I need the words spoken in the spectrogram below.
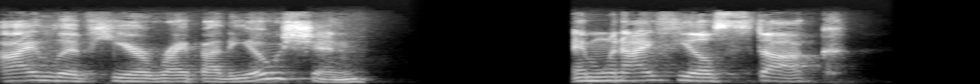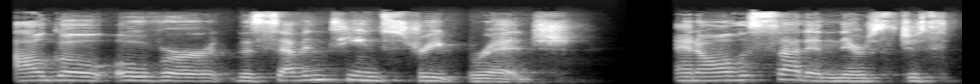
I live here right by the ocean. And when I feel stuck, I'll go over the 17th Street Bridge. And all of a sudden, there's just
